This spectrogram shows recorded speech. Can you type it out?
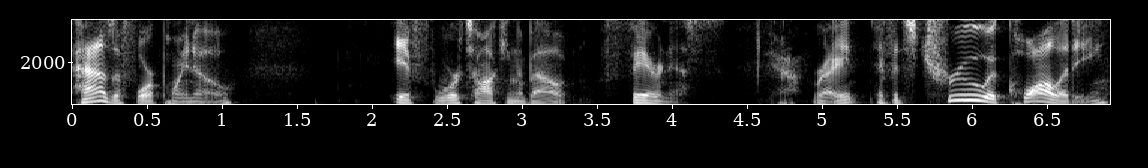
has a 4.0 if we're talking about fairness. Yeah. Right? If it's true equality,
